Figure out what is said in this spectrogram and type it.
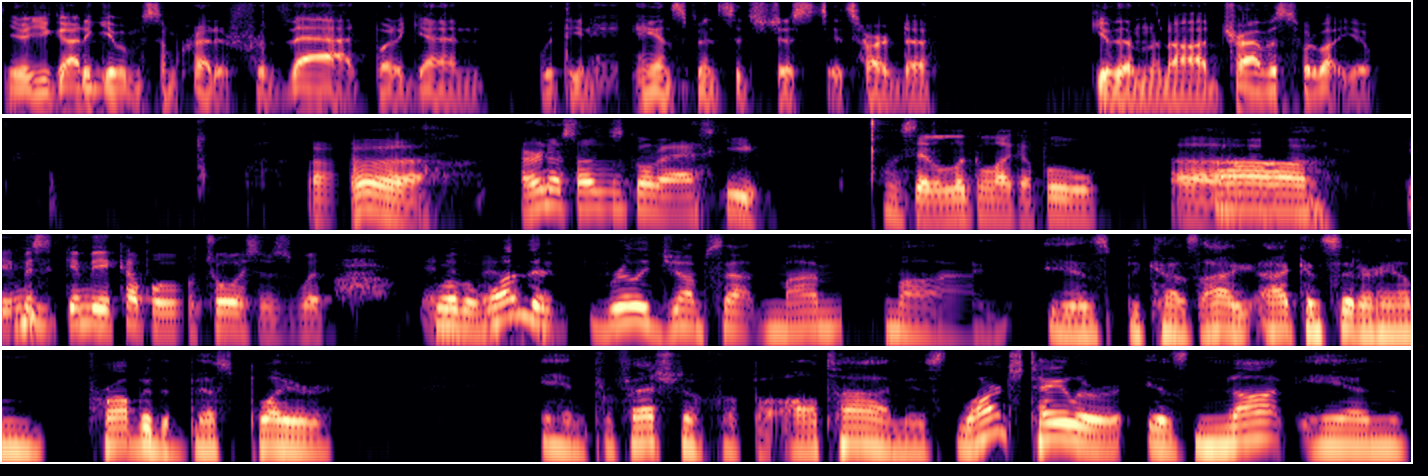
you know, you got to give them some credit for that. But again, with the enhancements, it's just it's hard to give them the nod. Travis, what about you? Uh, Ernest, I was going to ask you instead of looking like a fool. Uh, uh, give me give me a couple of choices with. well, the NFL. one that really jumps out in my mind is because I I consider him probably the best player in professional football all time is Lawrence Taylor is not in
